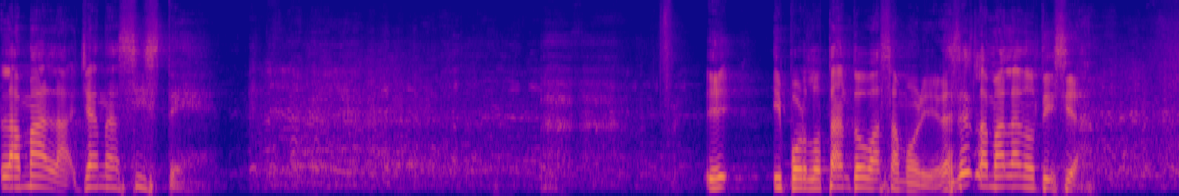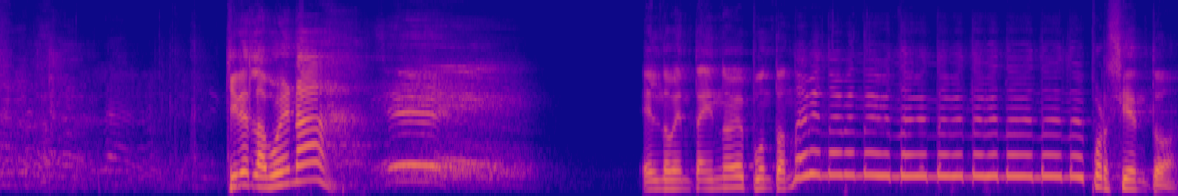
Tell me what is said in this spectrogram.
La mala, ya naciste. Y, y por lo tanto vas a morir. Esa es la mala noticia. ¿Quieres la buena? El 99.9999999%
